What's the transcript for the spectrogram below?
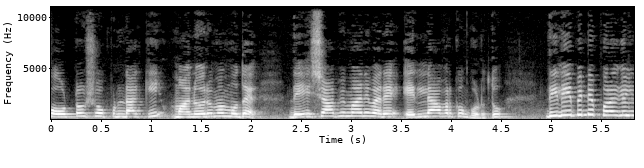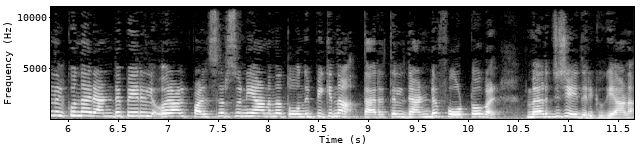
ഫോട്ടോഷോപ്പ് ഉണ്ടാക്കി മനോരമ മുതൽ ദേശാഭിമാനി വരെ എല്ലാവർക്കും കൊടുത്തു. ദിലീപിന്റെ പുറകിൽ നിൽക്കുന്ന രണ്ട് പേരിൽ ഒരാൾ പൾസർ സുനിയാണെന്ന് തോന്നിപ്പിക്കുന്ന തരത്തിൽ രണ്ട് ഫോട്ടോകൾ മെർജ് ചെയ്തിരിക്കുകയാണ്.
